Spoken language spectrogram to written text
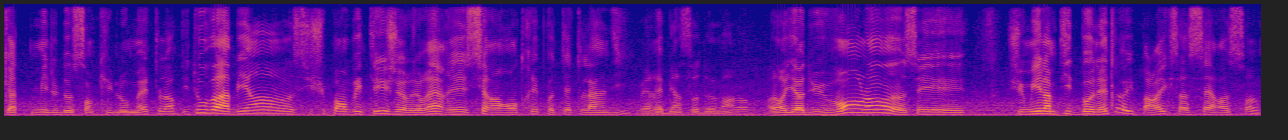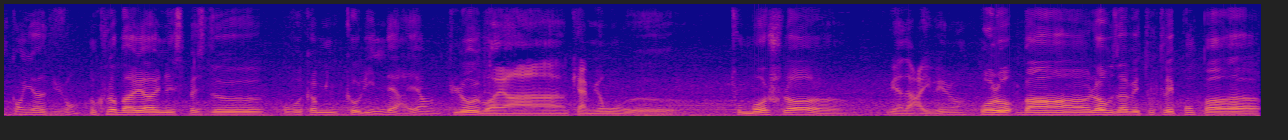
4200 km là. Si tout va bien, euh, si je suis pas embêté, j'aimerais réussir à rentrer peut-être lundi. Je verrai bien ça demain là. Alors il y a du vent là, c'est. J'ai mis la petite bonnette là, il paraît que ça sert à ça quand il y a du vent. Donc là, bah, il y a une espèce de. On voit comme une colline derrière. Puis là, bah, il y a un camion. Euh, moche là, euh, vient d'arriver là. Oh là, ben là vous avez toutes les pompes à,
